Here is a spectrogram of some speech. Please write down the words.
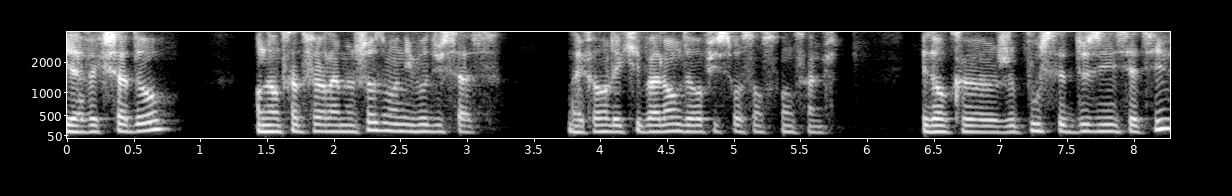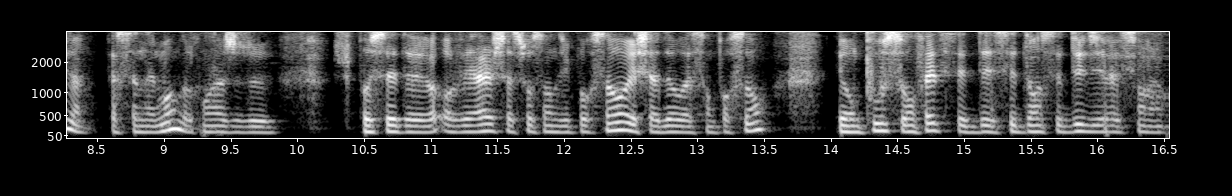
Et avec Shadow, on est en train de faire la même chose, mais au niveau du SaaS. D'accord? L'équivalent de Office 365. Et donc, euh, je pousse ces deux initiatives, personnellement. Donc, moi, je, je possède euh, OVH à 70% et Shadow à 100%. Et on pousse, en fait, c'est dans ces deux directions-là.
